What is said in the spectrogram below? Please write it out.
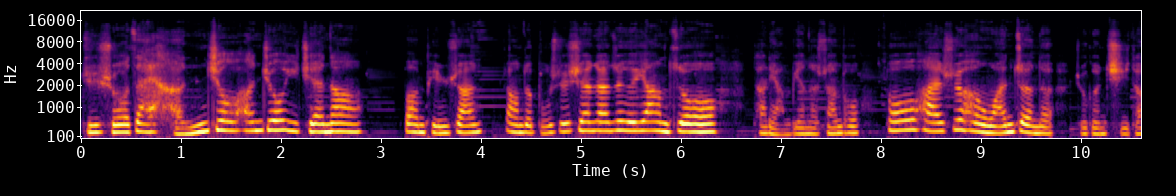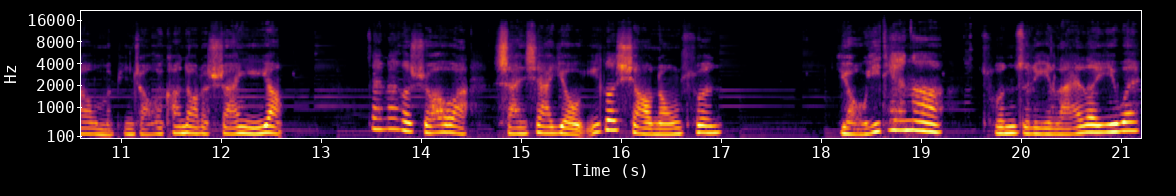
据说在很久很久以前呢，半屏山长得不是现在这个样子哦，它两边的山坡。都还是很完整的，就跟其他我们平常会看到的山一样。在那个时候啊，山下有一个小农村。有一天呢，村子里来了一位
